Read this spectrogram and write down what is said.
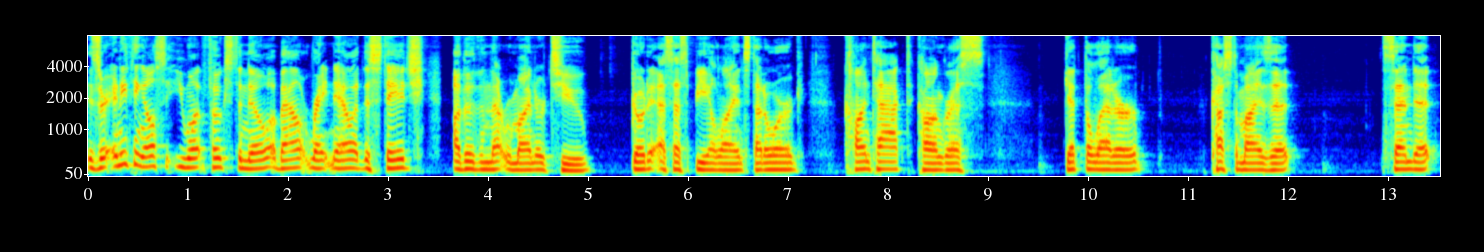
Is there anything else that you want folks to know about right now at this stage, other than that reminder to go to ssballiance.org, contact Congress, get the letter, customize it, send it?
